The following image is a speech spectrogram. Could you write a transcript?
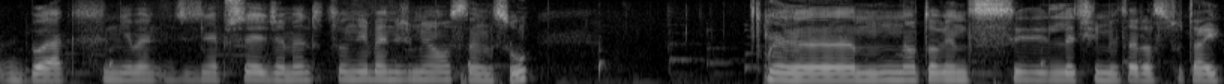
Bo jak nie, nie przejedziemy, to to nie będzie miało sensu. No to więc lecimy teraz tutaj,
